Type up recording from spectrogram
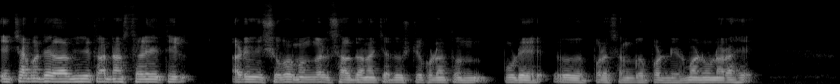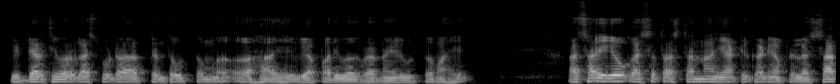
याच्यामध्ये अविहितांना स्थळे येतील आणि शुभमंगल सावधानाच्या दृष्टिकोनातून पुढे प्रसंग पण निर्माण होणार आहे. विद्यार्थी वर्गास्फोटा अत्यंत उत्तम हा आहे व्यापारी वर्गांनाही उत्तम आहे. असा योग असत असताना या ठिकाणी आपल्याला सात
